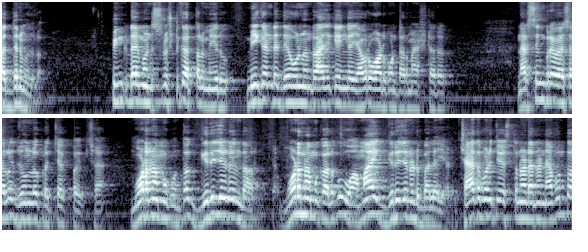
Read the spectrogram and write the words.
పద్దెనిమిదిలో. పింక్ డైమండ్ సృష్టికర్తలు మీరు. మీకంటే దేవుళ్ళని రాజకీయంగా ఎవరు వాడుకుంటారు మాస్టర్? నర్సింగ్ ప్రవేశాలు జూన్లో ప్రత్యేక పరీక్ష. మూఢనమ్మకంతో గిరిజనుడిని దారుణ మూఢనమ్మకాలకు ఓ అమాయి గిరిజనుడు బలయ్యాడు. చేతబడి చేస్తున్నాడు అన్న నెపంతో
